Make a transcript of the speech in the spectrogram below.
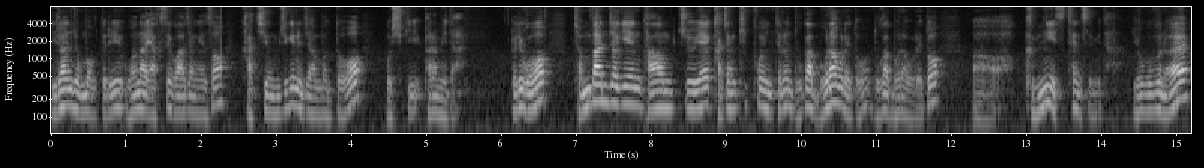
이러한 종목들이 원화 약세 과정에서 같이 움직이는지 한번 또 보시기 바랍니다. 그리고 전반적인 다음 주에 가장 키포인트는 누가 뭐라고 그래도 누가 뭐라고 그래도 어, 금리 스탠스입니다. 이 부분을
